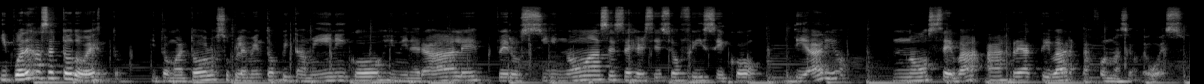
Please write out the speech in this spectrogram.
Y puedes hacer todo esto y tomar todos los suplementos vitamínicos y minerales, pero si no haces ejercicio físico diario, no se va a reactivar la formación de hueso.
